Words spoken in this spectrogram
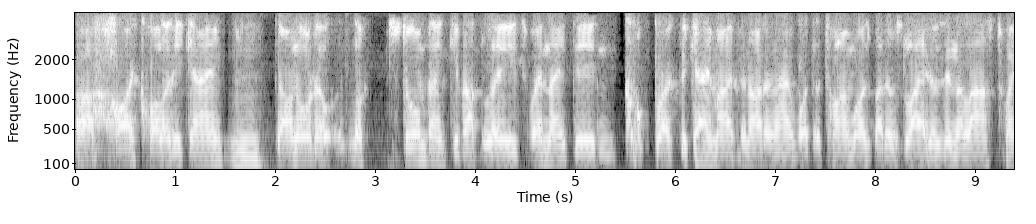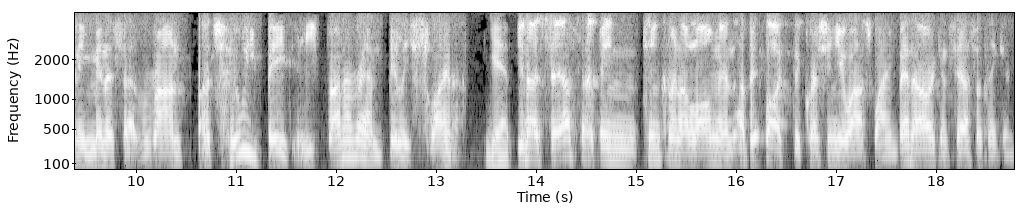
Oh, high quality game. Mm. Going all to look. Storm don't give up leads when they did, and Cook broke the game open. I don't know what the time was, but it was late. It was in the last 20 minutes that run. But it's who he beat. He run around Billy Slater. Yeah. You know, South have been tinkering along, and a bit like the question you asked Wayne Bennett, I reckon South are thinking,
